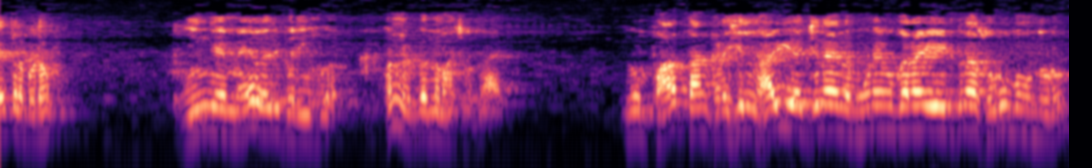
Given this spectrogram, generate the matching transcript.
ஏற்றப்படும். நீங்க மேல ஏறி பெரியவங்க. நிர்பந்தமா சொன்னாரு. இவன் பார்த்தான் கடைசியில் நாழி ஆச்சுன்னா இந்த மூணே முக்கால் நாழி எடுத்துனா சுரூபம் வந்துடும்.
